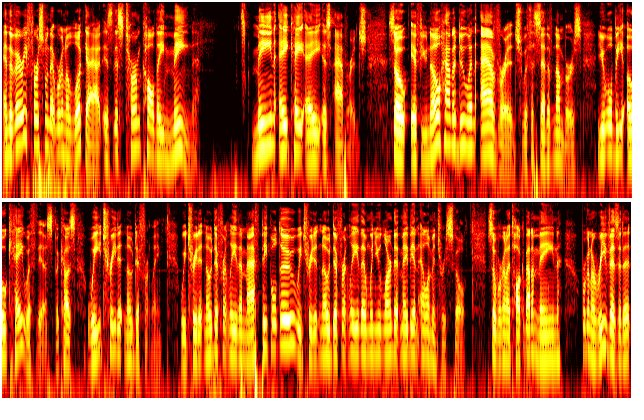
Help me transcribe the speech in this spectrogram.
And the very first one that we're going to look at is this term called a mean. Mean, aka, is average. So if you know how to do an average with a set of numbers, you will be okay with this because we treat it no differently. We treat it no differently than math people do. We treat it no differently than when you learned it maybe in elementary school. So we're going to talk about a mean. We're going to revisit it,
